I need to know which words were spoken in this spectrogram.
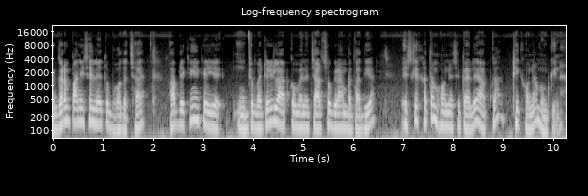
गर्म पानी से लें तो बहुत अच्छा है। आप देखेंगे कि ये जो मटेरियल आपको मैंने 400 ग्राम बता दिया इसके ख़त्म होने से पहले आपका ठीक होना मुमकिन है।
